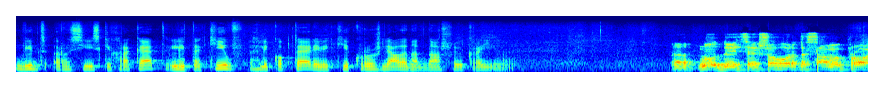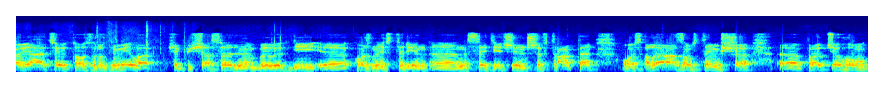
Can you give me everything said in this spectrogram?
від російських ракет, літаків, гелікоптерів, які кружляли над нашою країною? Е, Ну, дивіться, якщо говорити саме про авіацію, то зрозуміло, що під час ведення бойових дій е, кожної сторін е, несе ті чи інші втрати. Ось, але разом з тим, що протягом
